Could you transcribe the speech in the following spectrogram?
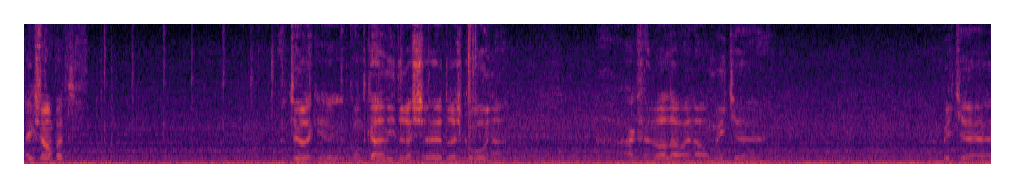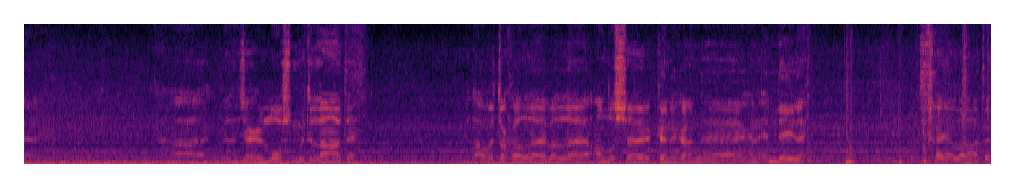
Ik snap het, natuurlijk, eh, kon kennen niet, er is, is corona. ik vind wel dat we nou een beetje, een beetje, uh, ik wil zeggen los moeten laten. Dat we toch wel, uh, wel anders kunnen gaan, gaan indelen. Vrijer laten.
